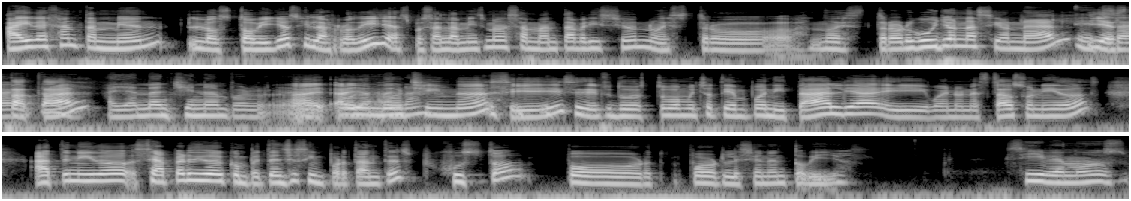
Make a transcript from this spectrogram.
Ahí dejan también los tobillos y las rodillas, pues a la misma Samantha Bricio, nuestro, nuestro orgullo nacional y estatal. Allá anda en China por. Eh, ahí, anda en China, sí, sí, estuvo mucho tiempo en Italia y bueno, en Estados Unidos. Ha tenido, se ha perdido de competencias importantes justo por, por lesión en tobillo. Sí, vemos,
